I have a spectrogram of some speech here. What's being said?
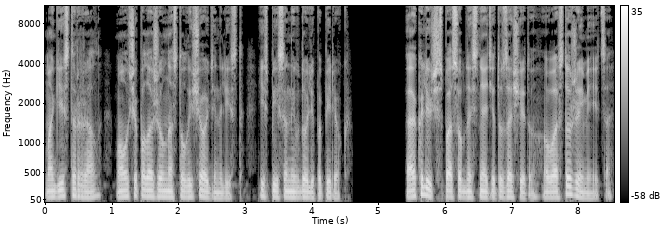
Магистр Рал молча положил на стол еще один лист, исписанный вдоль и поперек. А ключ, способный снять эту защиту, у вас тоже имеется?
